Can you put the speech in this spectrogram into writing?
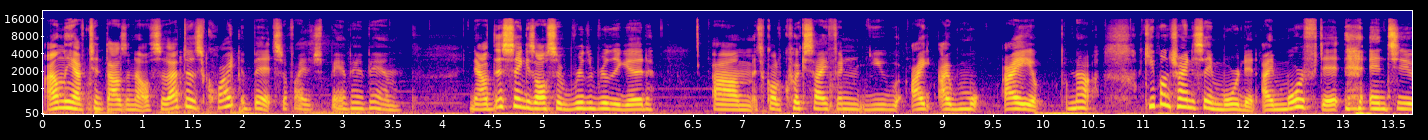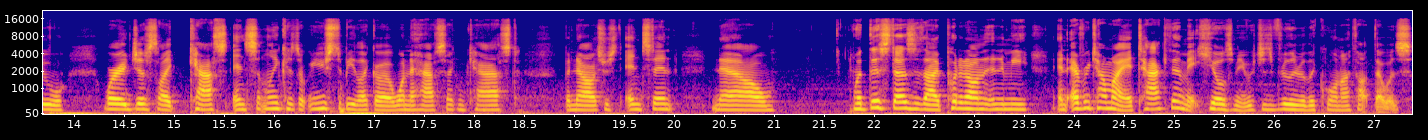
I only have ten thousand health, so that does quite a bit. So if I just bam bam bam. Now this thing is also really really good. Um, it's called Quick Siphon. You, I, I, I, not, I keep on trying to say morphed it. I morphed it into where it just like casts instantly because it used to be like a one and a half second cast, but now it's just instant. Now, what this does is I put it on an enemy, and every time I attack them, it heals me, which is really really cool. And I thought that was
